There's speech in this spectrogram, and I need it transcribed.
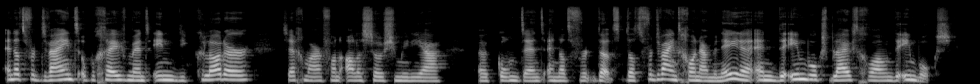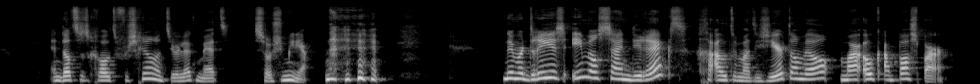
En dat verdwijnt op een gegeven moment in die clutter, zeg maar, van alle social media uh, content. En dat, dat, dat verdwijnt gewoon naar beneden. En de inbox blijft gewoon de inbox. En dat is het grote verschil natuurlijk met social media. Nummer drie is e-mails zijn direct, geautomatiseerd dan wel, maar ook aanpasbaar.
